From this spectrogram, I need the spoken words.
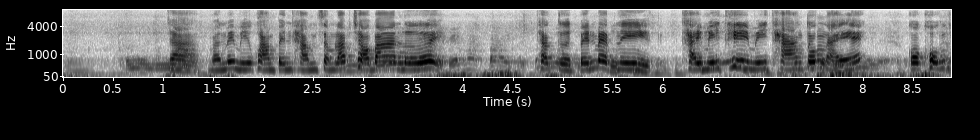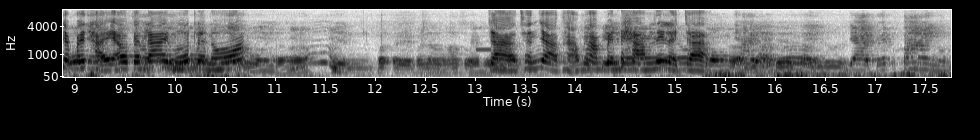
อืมทั้งนี้จ้ะมันไม่มีความเป็นธรรมสำหรับชาวบ้านเลยไปภาคใต้ถอะถ้าเกิดเป็นแบบนี้ ใครมีที่มีทางตรงไหน ก็คงจะไปไถเอากันได้เมิดเลยเนาะครับเปลี่ยนเอ่อพนักงานสอบสวนจ้ะฉันอยากหาความเป็นธรรมนี่แหละจ้ะยายไปเลยยายไปใต้นุ่น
